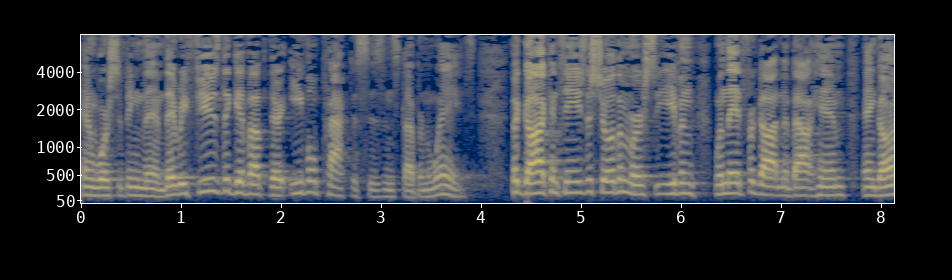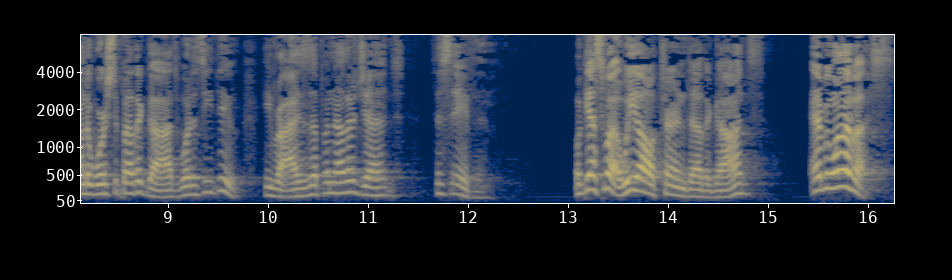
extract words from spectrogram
and worshiping them. They refused to give up their evil practices and stubborn ways. But God continues to show them mercy even when they had forgotten about him and gone to worship other gods. What does he do? He rises up another judge to save them. Well, guess what? We all turn to other gods. Every one of us.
